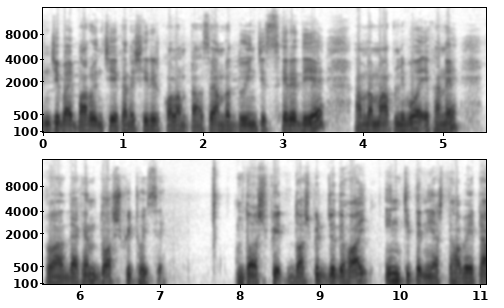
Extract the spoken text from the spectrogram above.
ইঞ্চি বাই বারো ইঞ্চি এখানে সিঁড়ির কলামটা আছে, আমরা দুই ইঞ্চি ছেড়ে দিয়ে আমরা মাপ নিব। এখানে দেখেন দশ ফিট হয়েছে দশ ফিট দশ ফিট যদি হয়, ইঞ্চিতে নিয়ে আসতে হবে এটা।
